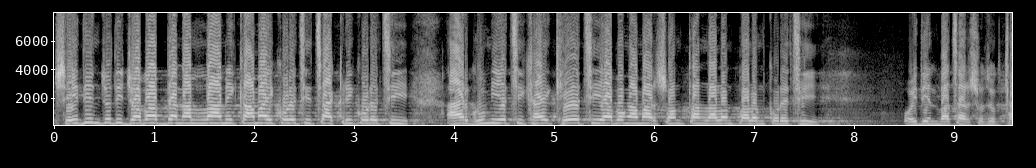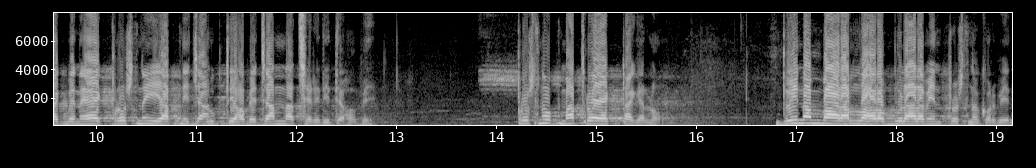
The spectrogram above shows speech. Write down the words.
সেই দিন যদি জবাব দেন, আল্লাহ, আমি কামাই করেছি, চাকরি করেছি, আর ঘুমিয়েছি, খাই, খেয়েছি এবং আমার সন্তান লালন পালন করেছি। ওই দিন বাঁচার সুযোগ থাকবে না। এক প্রশ্নেই আপনি যা ঢুকতে হবে, জান্নাত ছেড়ে দিতে হবে। প্রশ্ন মাত্র একটা গেল। দুই নম্বর, আল্লাহ রব্বুল আলমিন প্রশ্ন করবেন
